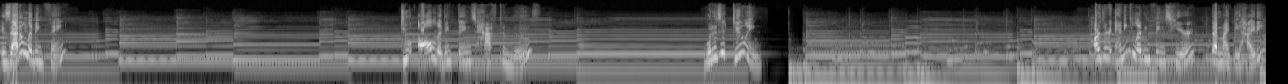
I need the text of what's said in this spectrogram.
Is that a living thing? Do all living things have to move? What is it doing? Are there any living things here that might be hiding?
